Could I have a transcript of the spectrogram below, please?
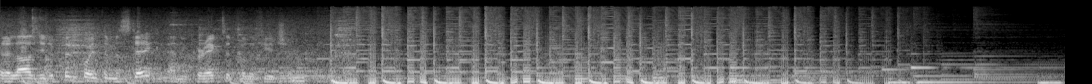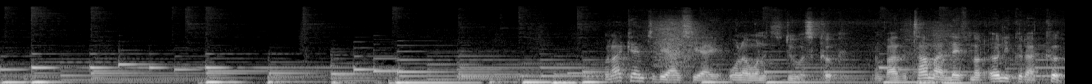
it allows you to pinpoint the mistake and correct it for the future. Came to the ICA, all I wanted to do was cook. And by the time I left, not only could I cook,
